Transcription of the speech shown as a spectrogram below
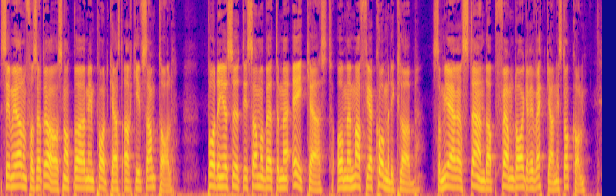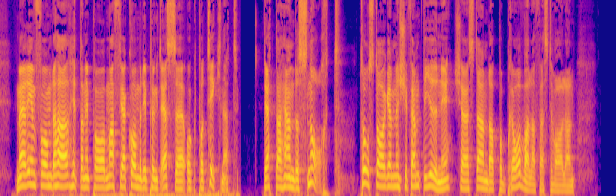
Simon Gärdenfors heter jag och snart börjar min podcast Arkivsamtal. Podden ges ut i samarbete med Acast och med Mafia Comedy Club. Som ger er stand-up fem dagar i veckan i Stockholm. Mer info om det här hittar ni på maffiacomedy.se och på Ticknet. Detta händer snart. Torsdagen den 25 juni kör jag stand-up på Bråvallafestivalen.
